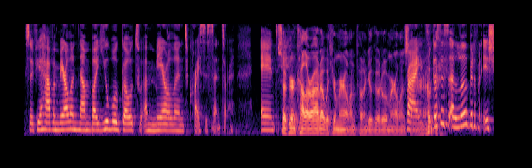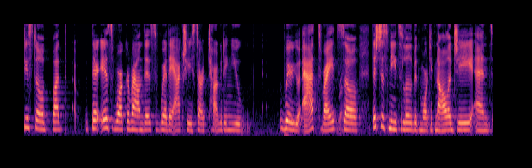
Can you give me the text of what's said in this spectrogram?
So if you have a Maryland number, you will go to a Maryland crisis center. And so if you're in Colorado with your Maryland phone, you'll go to a Maryland right. center. Right. So this is a little bit of an issue still, but there is work around this where they actually start targeting you where you're at, right? right? So this just needs a little bit more technology and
